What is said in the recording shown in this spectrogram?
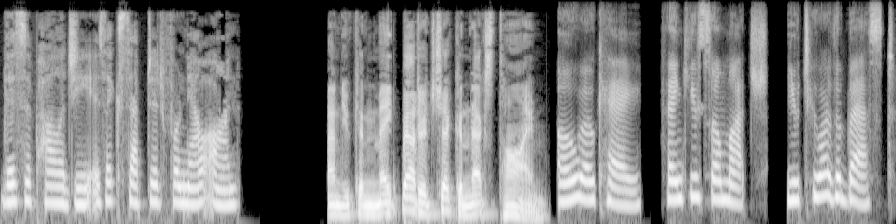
This apology is accepted for now on. And you can make better chicken next time. Oh okay, thank you so much. You two are the best.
